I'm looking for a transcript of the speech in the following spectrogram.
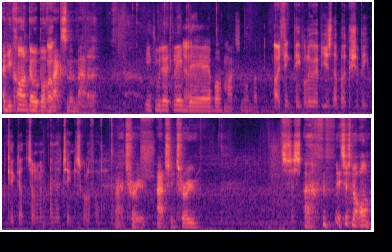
And you can't go above Well- maximum mana. It will reclaim Yeah. the above maximum, but I think people who abuse that bug should be kicked out of the tournament and their team disqualified. Ah, true. Actually, true. It's just Uh, it's just not on.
